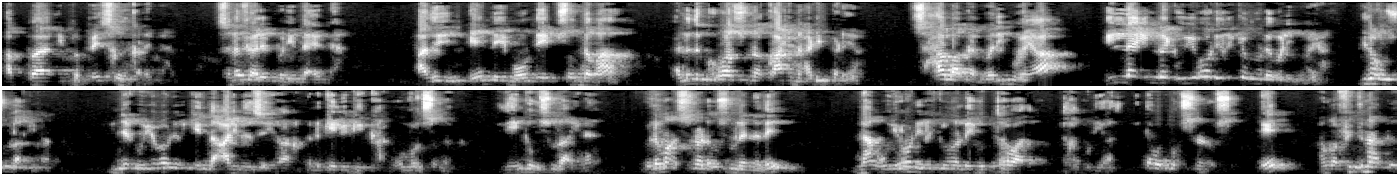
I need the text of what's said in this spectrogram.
அப்ப இப்ப பேசுறது கடமை சலஃபி அழைப்பணி என்ன அது ஏண்டையும் மௌண்டையும் சொந்தமா அல்லது குரான் சொன்ன காட்டின அடிப்படையா சஹாபாக்கள் வழிமுறையா? இல்ல இன்றைக்கு உயிரோடு இருக்கவங்களோட வழிமுறையா? இதை உசூலாக்கினார் இன்றைக்கு உயிரோடு இருக்க எந்த ஆடிவது செய்யறான் என்று கேள்வி கேட்கிறாங்க. ஒவ்வொரு சொன்னாங்க இது எங்க உசூலாகின உலமா சொன்னோட உசூல் என்னது? நான் உயிரோடு இருக்கவங்களுடைய உத்தரவாதம். தர முடியாது. இதான் ஒரு சொன்னோட உசூல். ஏன் அவங்க ஃபித்னாக்கு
